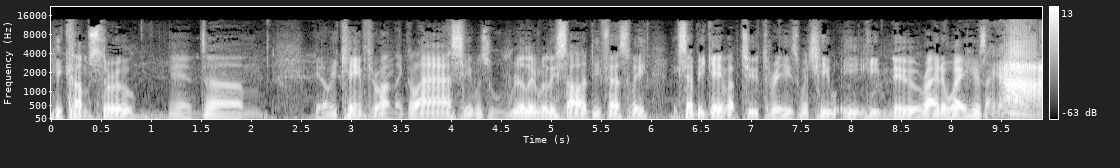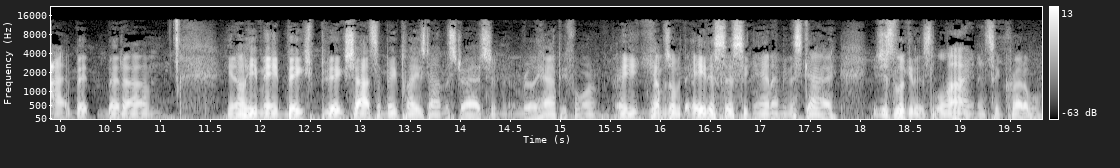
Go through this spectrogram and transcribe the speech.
he comes through, and um, you know, he came through on the glass. He was really, really solid defensively, except he gave up two threes, which he he, he knew right away. He was like, ah, but but um, you know, he made big big shots and big plays down the stretch, and I'm really happy for him. And he comes up with eight assists again. I mean, this guy, you just look at his line; it's incredible.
